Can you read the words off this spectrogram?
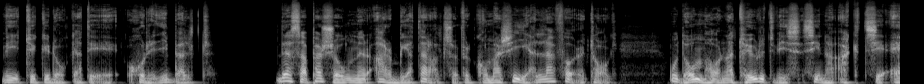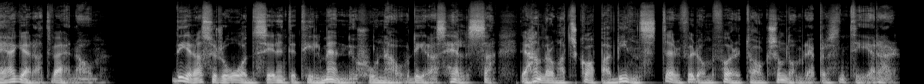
Vi tycker dock att det är horribelt. Dessa personer arbetar alltså för kommersiella företag och de har naturligtvis sina aktieägare att värna om. Deras råd ser inte till människorna och deras hälsa. Det handlar om att skapa vinster för de företag som de representerar.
